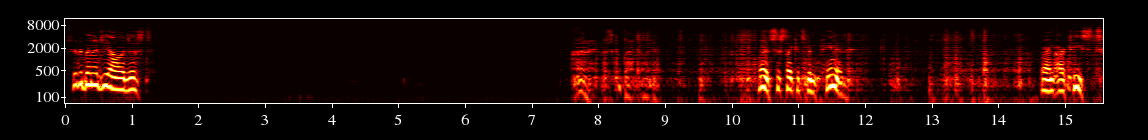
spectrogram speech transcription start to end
Should have been a geologist. Alright, let's go back over here. Well, it's just like it's been painted. By an artiste.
